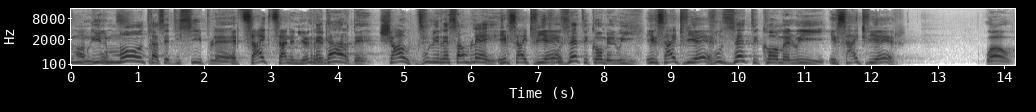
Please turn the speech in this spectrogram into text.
Il, an il uns. montre à ses disciples, Er zeigt seinen Jüngern, regarde, schaut, vous lui ressemblez. ihr seid wie er. Vous êtes comme lui. Ihr seid wie er. Vous êtes comme lui. Ihr seid wie er. Wow.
